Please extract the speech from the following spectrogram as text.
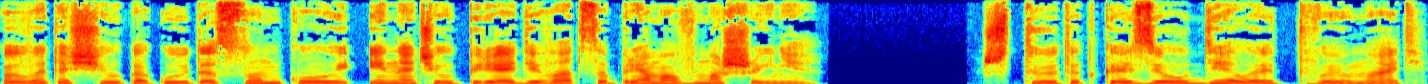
вытащил какую-то сумку и начал переодеваться прямо в машине. «Что этот козел делает, твою мать?»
